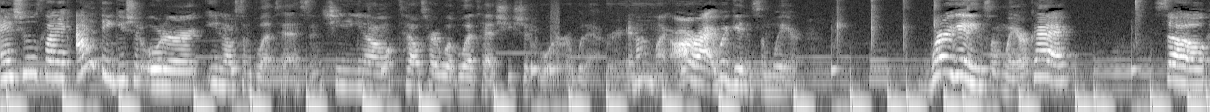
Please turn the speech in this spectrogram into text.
And she was like, I think you should order, you know, some blood tests. And she, you know, tells her what blood test she should order or whatever. And I'm like, all right, we're getting somewhere. We're getting somewhere, okay? So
